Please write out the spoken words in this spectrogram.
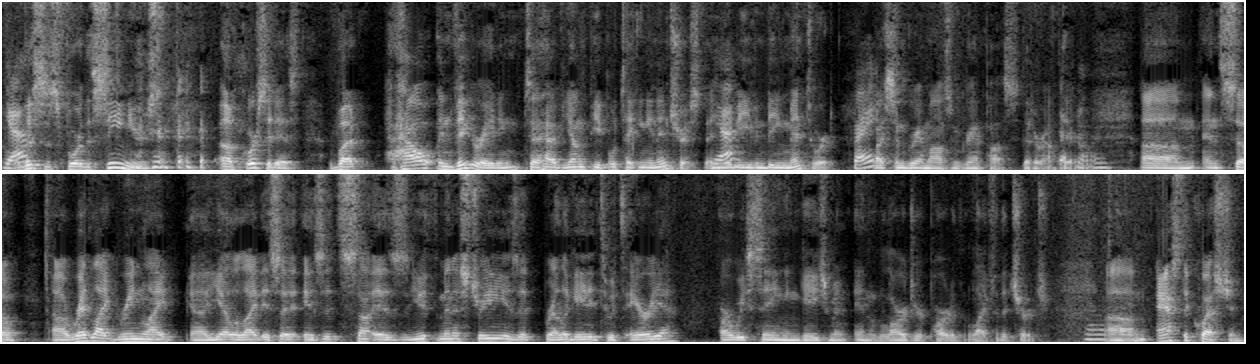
Yeah. well, this is for the seniors. of course it is. But how invigorating to have young people taking an interest and Yeah. maybe even being mentored Right. by some grandmas and grandpas that are out Definitely. there. Um, and so, uh, red light, green light, uh, yellow light is it, is it youth ministry? Is it relegated to its area? Are we seeing engagement in a larger part of the life of the church? Um, ask the question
